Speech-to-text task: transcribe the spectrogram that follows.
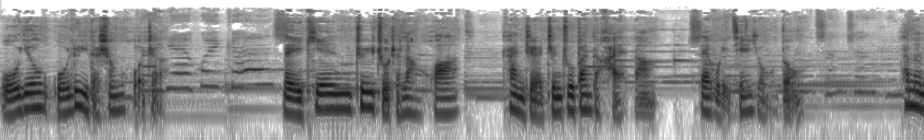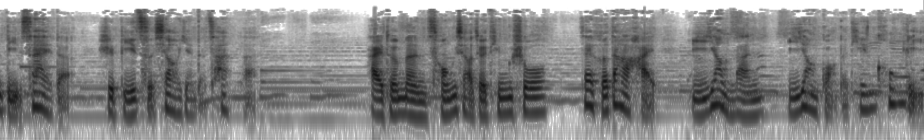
无忧无虑地生活着。每天追逐着浪花，看着珍珠般的海浪在尾间涌动，他们比赛的是彼此笑颜的灿烂。海豚们从小就听说，在和大海一样蓝、一样广的天空里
